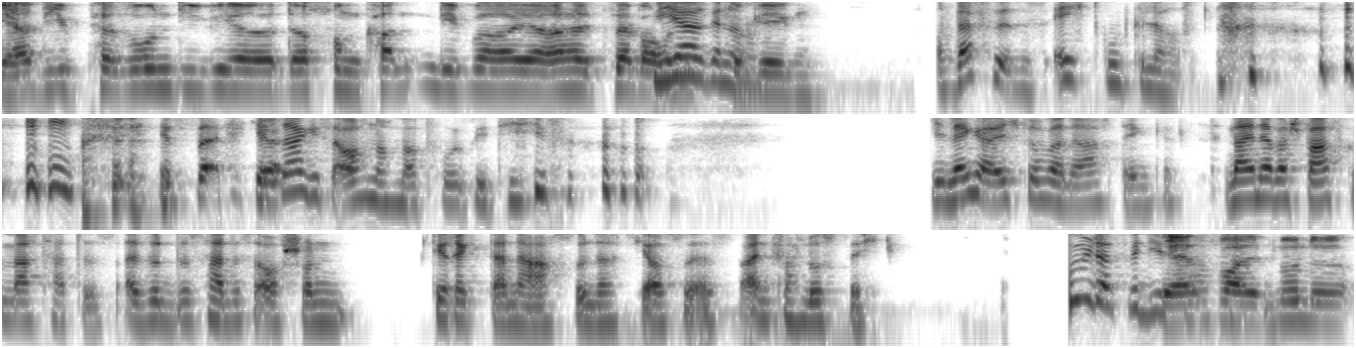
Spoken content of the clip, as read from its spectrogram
Ja, die Person, die wir davon kannten, die war ja halt selber auch ja, nicht genau. zugegen. Und dafür ist es echt gut gelaufen. jetzt jetzt ja. sage ich es auch nochmal positiv. Je länger ich drüber nachdenke. Nein, aber Spaß gemacht hat es. Also das hat es auch schon direkt danach. So dachte ich auch so, es ist einfach lustig. Cool, dass wir die Ja, Chance es war halt nur eine,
